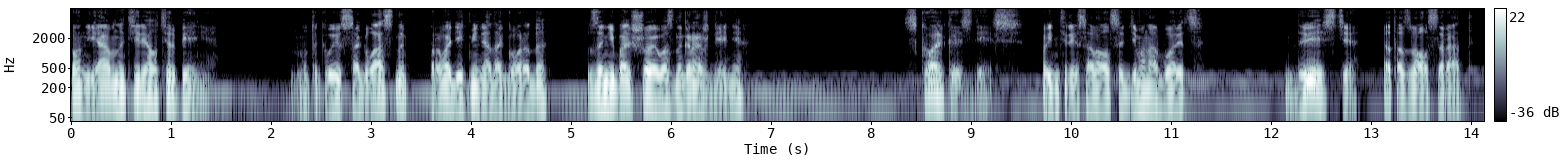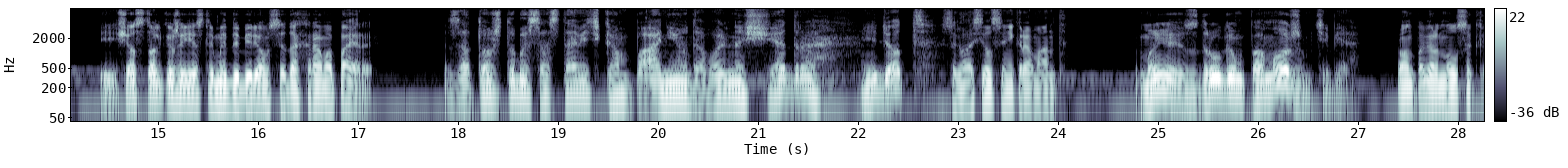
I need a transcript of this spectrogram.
Он явно терял терпение. «Ну так вы согласны проводить меня до города за небольшое вознаграждение?» «Сколько здесь?» — поинтересовался демоноборец. «Двести», — отозвался Рат. «И еще столько же, если мы доберемся до храма Пайры». «За то, чтобы составить компанию, довольно щедро идет», — согласился некромант. «Мы с другом поможем тебе», он повернулся к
